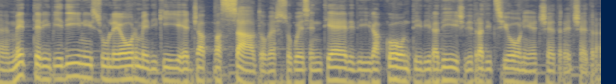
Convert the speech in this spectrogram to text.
eh, mettere i piedini sulle orme di chi è già passato verso quei sentieri di racconti, di radici, di tradizioni, eccetera, eccetera.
